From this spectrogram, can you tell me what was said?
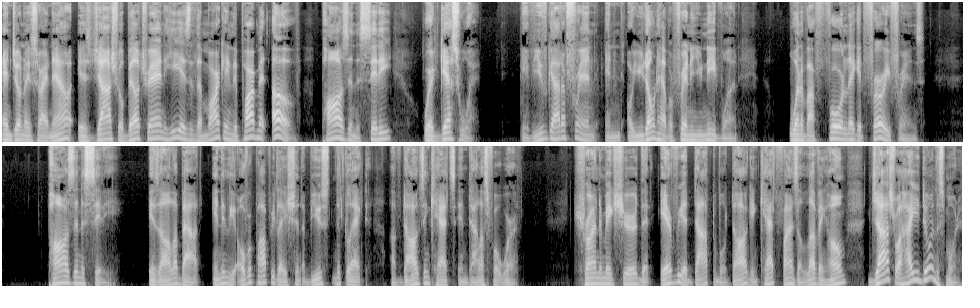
And joining us right now is Joshua Beltran. He is in the marketing department of Paws in the City, where guess what? If you've got a friend and or you don't have a friend and you need one, one of our four-legged furry friends, Paws in the City is all about ending the overpopulation, abuse, neglect of dogs and cats in Dallas Fort Worth. Trying to make sure that every adoptable dog and cat finds a loving home. Joshua, how you doing this morning?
